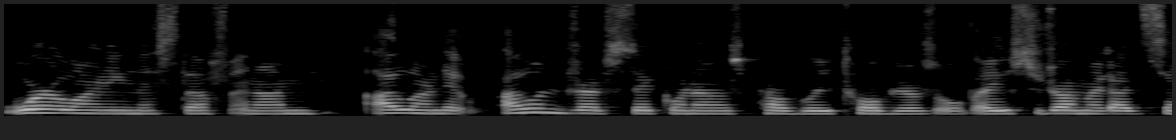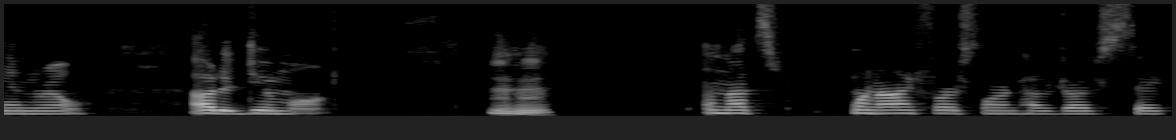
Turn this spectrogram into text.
we're learning this stuff, and I'm I learned it. I learned to drive stick when I was probably 12 years old. I used to drive my dad's sandrail out at Dumont, Mm-hmm. and that's when I first learned how to drive stick.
